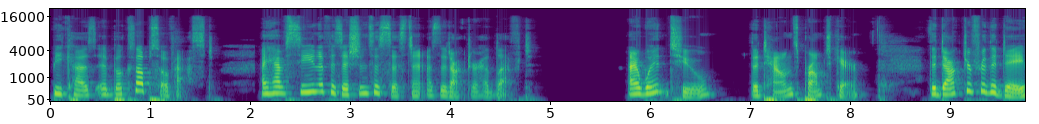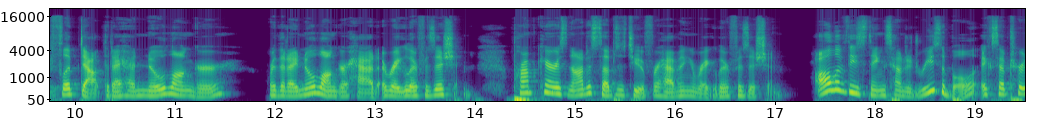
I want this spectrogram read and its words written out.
because it books up so fast. I have seen a physician's assistant as the doctor had left. I went to the town's prompt care. The doctor for the day flipped out that I had no longer or that I no longer had a regular physician. Prompt care is not a substitute for having a regular physician. All of these things sounded reasonable, except her,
